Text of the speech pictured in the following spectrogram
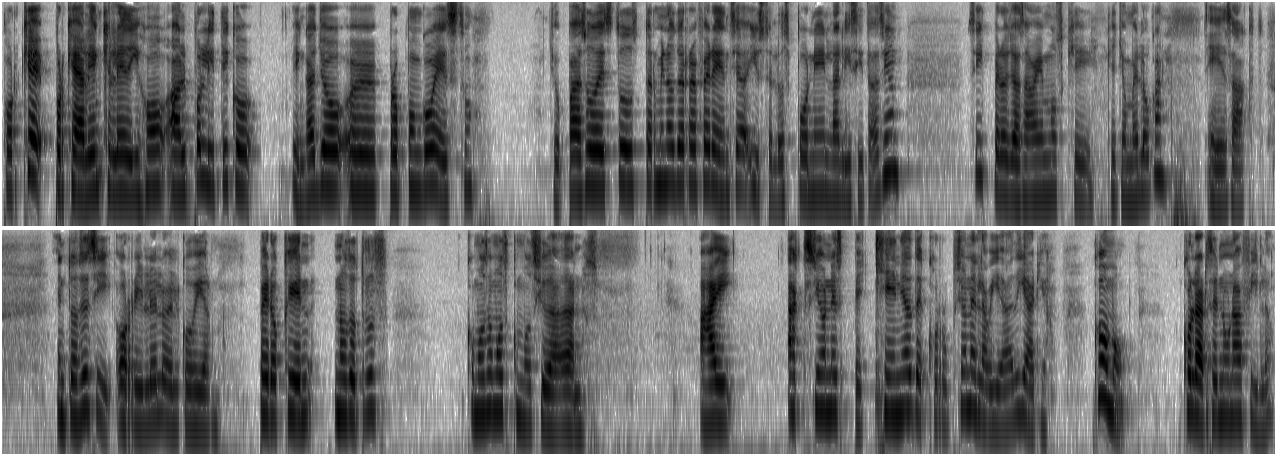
¿Por qué? Porque alguien que le dijo al político, venga, yo eh, propongo esto, yo paso estos términos de referencia y usted los pone en la licitación. Sí, pero ya sabemos que, que yo me lo gano. Exacto. Entonces sí, horrible lo del gobierno. Pero que nosotros, ¿cómo somos como ciudadanos? Hay acciones pequeñas de corrupción en la vida diaria. ¿Cómo? Colarse en una fila.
